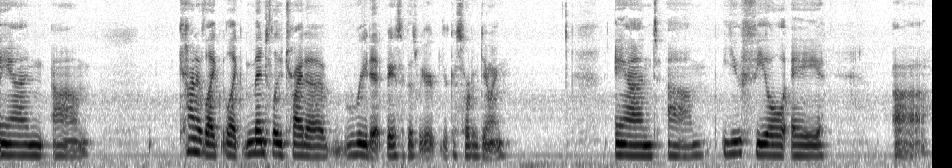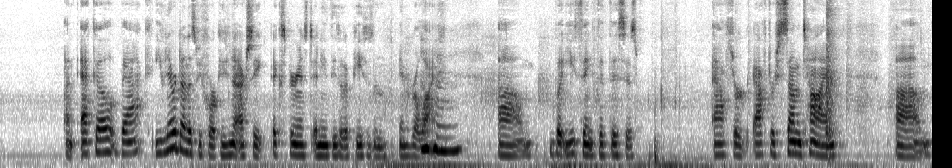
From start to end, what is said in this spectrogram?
and um kind of like like mentally try to read it basically is what you're, you're sort of doing and um you feel a uh an echo back you've never done this before because you've not actually experienced any of these other pieces in, in real life um, but you think that this is after after some time um,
